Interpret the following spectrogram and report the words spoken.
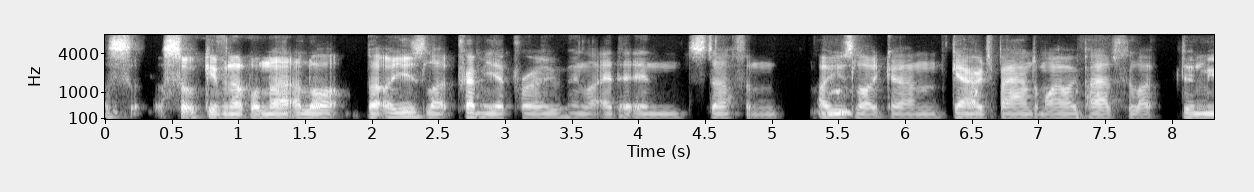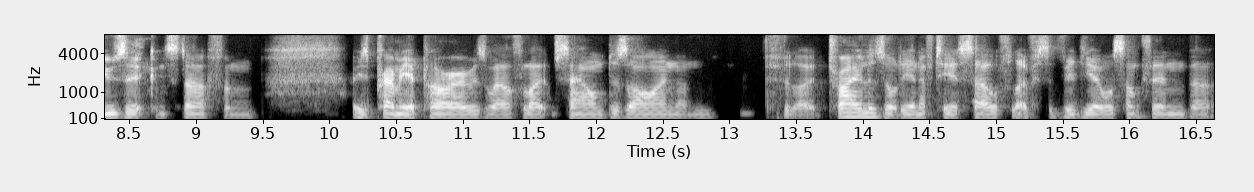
I've sort of given up on that a lot. But I use like Premiere Pro and like editing stuff, and I use like um, GarageBand on my iPad for like doing music and stuff, and use Premiere Pro as well for like sound design and for like trailers or the NFT itself, like if it's a video or something. But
